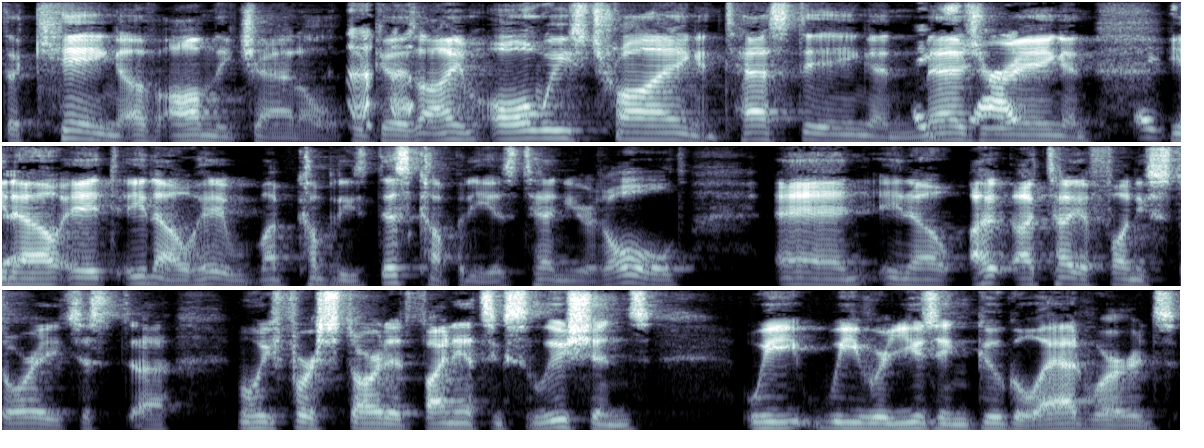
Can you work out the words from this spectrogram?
the king of omni-channel because I'm always trying and testing and exactly. measuring and exactly. you know it you know hey my company's this company is 10 years old and you know I, I tell you a funny story it's just uh, when we first started financing solutions we we were using Google AdWords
